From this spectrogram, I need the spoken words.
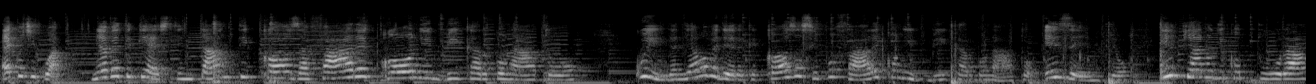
Eccoci qua, mi avete chiesto in tanti cosa fare con il bicarbonato. Quindi andiamo a vedere che cosa si può fare con il bicarbonato. Esempio, il piano di cottura.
